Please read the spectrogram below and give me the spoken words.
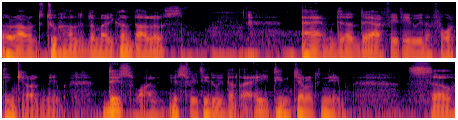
around 200 American dollars, and uh, they are fitted with a 14 karat nib. This one is fitted with an 18 karat nib. So,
